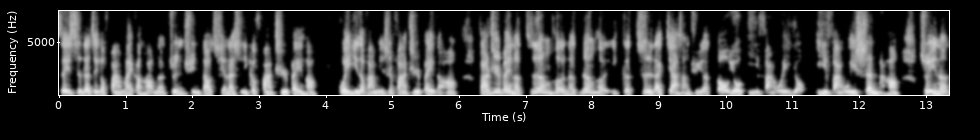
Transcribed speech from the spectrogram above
这一次的这个法脉刚好呢，遵循到现在是一个法治辈哈，皈依的法名是法治辈的啊，法治辈呢，任何呢任何一个字来加上去的，都有以法为有，以法为圣的哈，所以呢，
